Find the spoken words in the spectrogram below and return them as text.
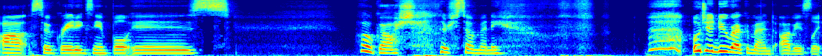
Uh, so great example is, oh gosh, there's so many. Which I do recommend, obviously.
